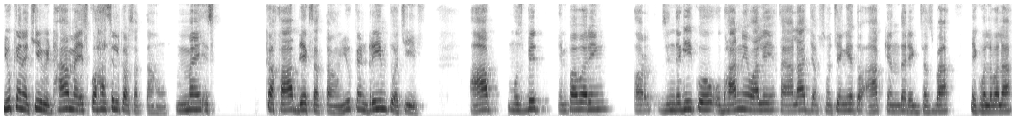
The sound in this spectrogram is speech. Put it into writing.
यू कैन अचीव इट हाँ मैं इसको हासिल कर सकता हूँ। मैं इसका ख्वाब देख सकता हूँ। You can dream to achieve आप मुस्बित एम्पावरिंग और ज़िंदगी को उभारने वाले ख्याल जब सोचेंगे तो आपके अंदर एक जज्बा, एक वलवला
